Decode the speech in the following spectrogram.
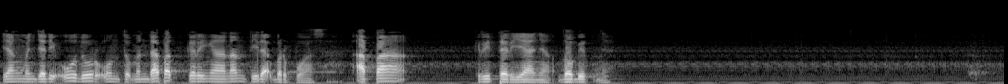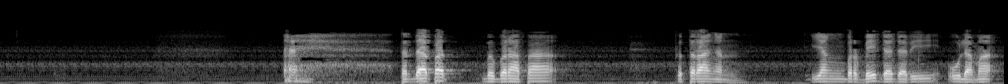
yang menjadi udur untuk mendapat keringanan tidak berpuasa. Apa kriterianya, dobitnya? Terdapat beberapa keterangan yang berbeda dari ulama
